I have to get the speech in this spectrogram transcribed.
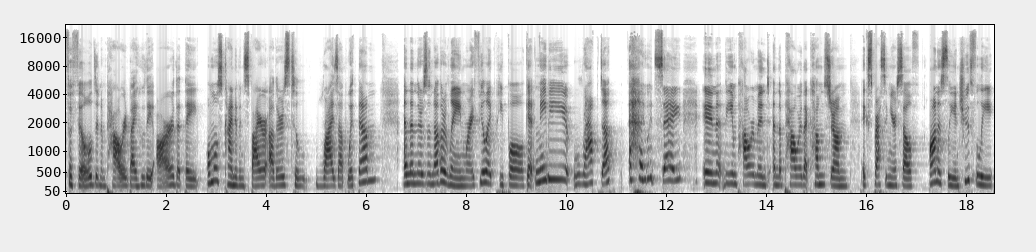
fulfilled and empowered by who they are that they almost kind of inspire others to rise up with them. And then there's another lane where I feel like people get maybe wrapped up, I would say, in the empowerment and the power that comes from expressing yourself honestly and truthfully,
